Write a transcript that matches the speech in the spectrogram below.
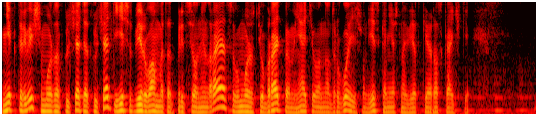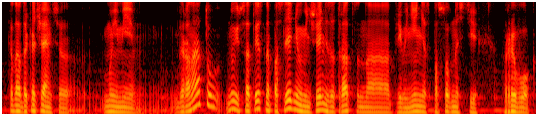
Некоторые вещи можно включать и отключать. Если, например, вам этот прицел не нравится, вы можете убрать, поменять его на другой, если он есть, конечно, ветки раскачки. Когда докачаемся, мы имеем гранату, ну и, соответственно, последнее уменьшение затрат на применение способности рывок.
